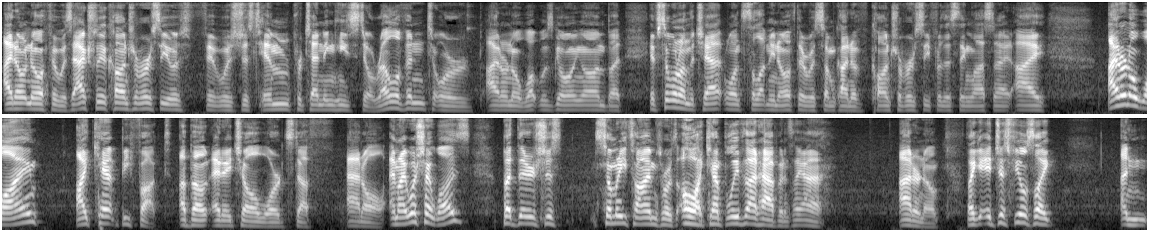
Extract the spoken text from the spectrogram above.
I don't know if it was actually a controversy, if it was just him pretending he's still relevant, or I don't know what was going on. But if someone on the chat wants to let me know if there was some kind of controversy for this thing last night, I I don't know why. I can't be fucked about NHL award stuff at all. And I wish I was, but there's just so many times where it's, oh, I can't believe that happened. It's like, ah, I don't know. Like, it just feels like a,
